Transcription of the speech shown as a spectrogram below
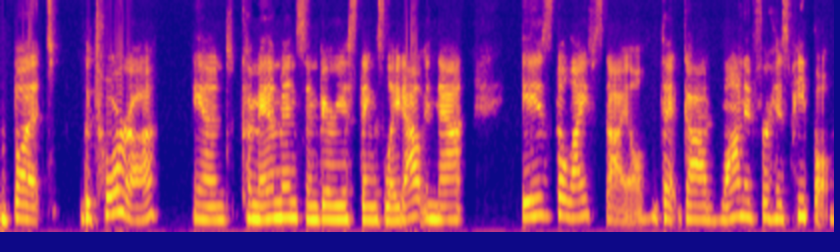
but the Torah and commandments and various things laid out in that is the lifestyle that God wanted for his people.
